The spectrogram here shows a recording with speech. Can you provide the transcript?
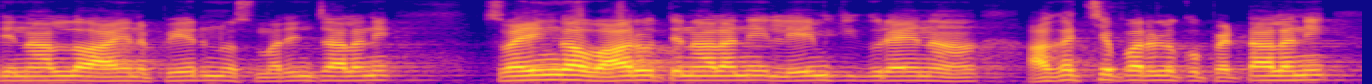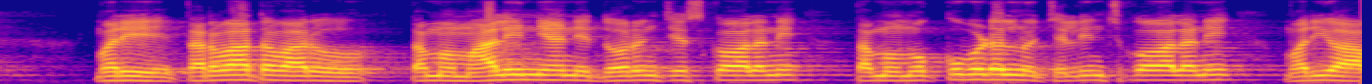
దినాల్లో ఆయన పేరును స్మరించాలని స్వయంగా వారు తినాలని లేమికి గురైన అగత్యపరులకు పెట్టాలని మరి తర్వాత వారు తమ మాలిన్యాన్ని దూరం చేసుకోవాలని తమ మొక్కుబడులను చెల్లించుకోవాలని మరియు ఆ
